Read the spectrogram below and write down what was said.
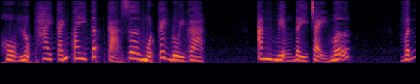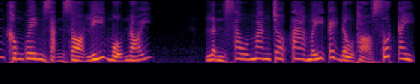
Hồ lục hai cánh tay tất cả giơ một cái đùi gà. Ăn miệng đầy chảy mỡ. Vẫn không quên dặn dò Lý mộ nói. Lần sau mang cho ta mấy cái đầu thỏ sốt cay.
